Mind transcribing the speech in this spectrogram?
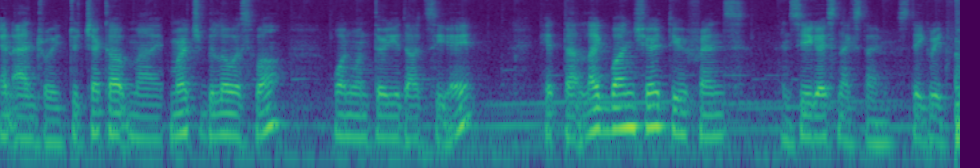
and android. To check out my merch below as well 1130.ca hit that like button share it to your friends and see you guys next time. Stay grateful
